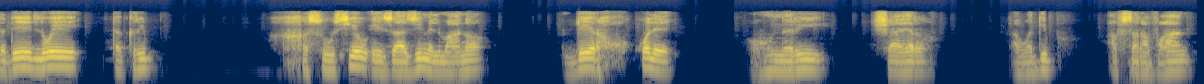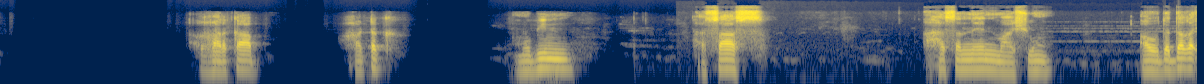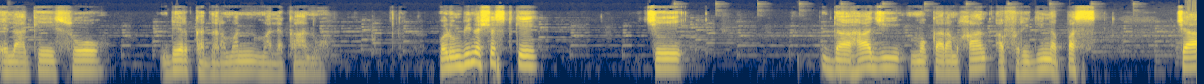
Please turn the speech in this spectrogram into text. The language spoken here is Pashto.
د دې لوی تقریب خصوصي او اعزازي ملمانه ډیر ښکلی هنري شاعر او ادیب افسر افغان غرقاب خټک مبین حساس حسنین ماشوم او د دغه علاقې څو ډېر قدرمن ملکان وو په ړومبي نشست کې چې د حاجی مکرم خان افریدی نه پس چا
